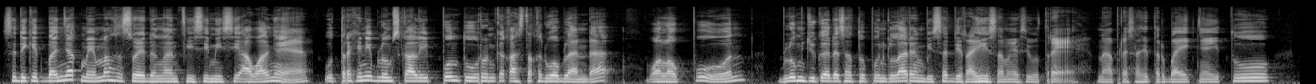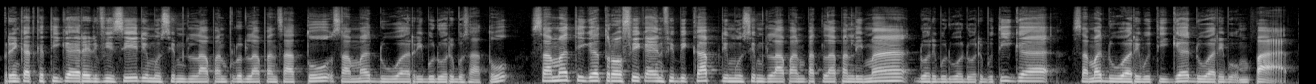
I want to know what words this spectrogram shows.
Sedikit banyak memang sesuai dengan visi misi awalnya ya. Utrecht ini belum sekalipun turun ke kasta kedua Belanda, walaupun belum juga ada satupun gelar yang bisa diraih sama FC Utrecht. Nah, prestasi terbaiknya itu peringkat ketiga Eredivisie di musim 88-1 sama 2000-2001 sama tiga trofi KNVB Cup di musim 84-85, 2002-2003 sama 2003-2004.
